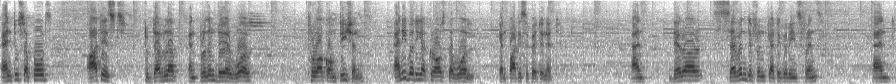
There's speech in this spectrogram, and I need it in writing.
and to support artists to develop and present their work through our competition anybody across the world can participate in it. And there are seven different categories friends and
